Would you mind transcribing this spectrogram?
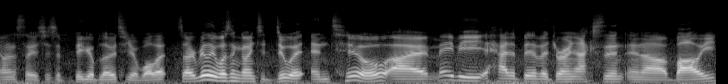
honestly it's just a bigger blow to your wallet. So I really wasn't going to do it until I maybe had a bit of a drone accident in uh, Bali.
